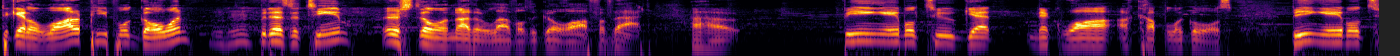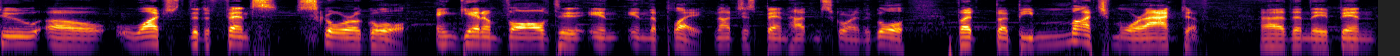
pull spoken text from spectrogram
to get a lot of people going, but as a team, there's still another level to go off of that. Uh, being able to get Nick Waugh a couple of goals, being able to uh, watch the defense score a goal and get involved in, in, in the play, not just Ben Hutton scoring the goal, but, but be much more active uh, than they've been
